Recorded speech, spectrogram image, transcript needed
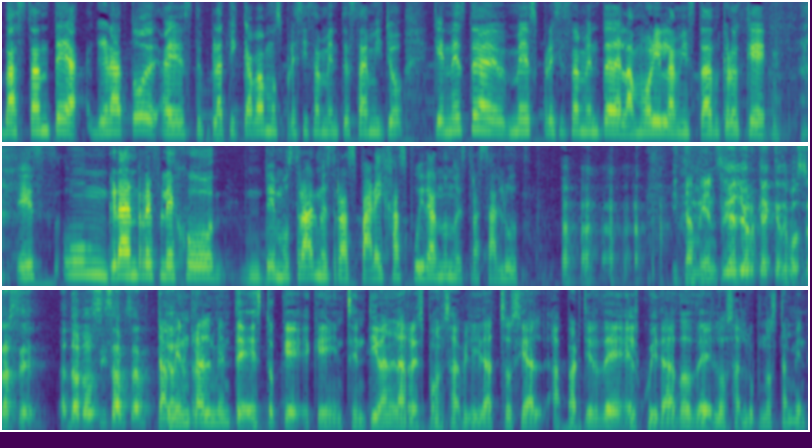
bastante grato. Este, platicábamos precisamente Sam y yo que en este mes precisamente del amor y la amistad creo que es un gran reflejo de mostrar nuestras parejas cuidando nuestra salud. y también. Sí, yo creo que hay que demostrarse. No, no, sí, Sam, Sam. También realmente esto que, que, incentivan la responsabilidad social a partir del cuidado de los alumnos también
